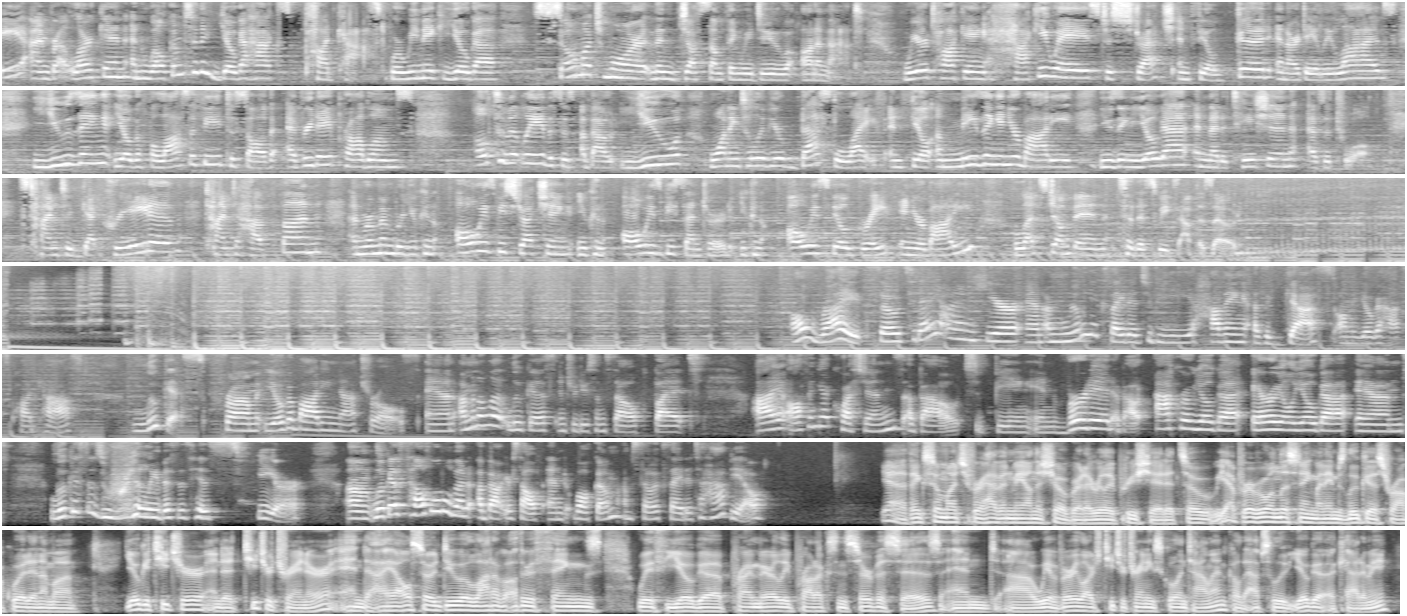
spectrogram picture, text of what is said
Hey, I'm Brett Larkin, and welcome to the Yoga Hacks podcast, where we make yoga so much more than just something we do on a mat. We're talking hacky ways to stretch and feel good in our daily lives, using yoga philosophy to solve everyday problems Ultimately, this is about you wanting to live your best life and feel amazing in your body using yoga and meditation as a tool. It's time to get creative, time to have fun, and remember you can always be stretching, you can always be centered, you can always feel great in your body. Let's jump in to this week's episode. All right, so today I'm here and I'm really excited to be having as a guest on the Yoga Hacks podcast Lucas from Yoga Body Naturals. And I'm to let Lucas introduce himself, but I often get questions about being inverted, about acro yoga, aerial yoga, and Lucas is really, this is his sphere. Um, Lucas, tell us a little bit about yourself and welcome. I'm so excited to have you. Yeah, thanks so much for having me on the show, Brett. I really appreciate it. So, yeah, for everyone listening, my name is Lucas Rockwood, and I'm a yoga teacher and a teacher trainer. And I also do a lot of other things with yoga, primarily products and services. And uh, we have a very large teacher training school in Thailand called Absolute Yoga Academy.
